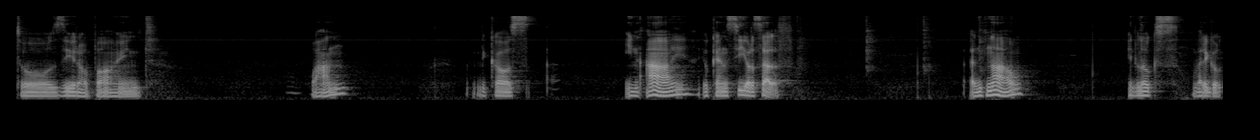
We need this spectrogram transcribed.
to 0 0.1 because in eye you can see yourself and now it looks very good.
